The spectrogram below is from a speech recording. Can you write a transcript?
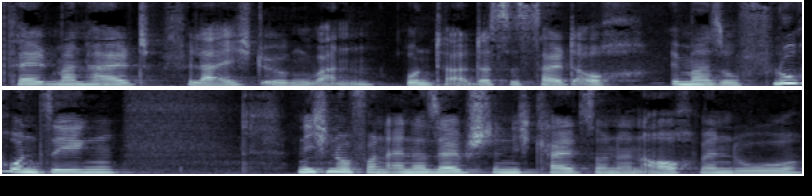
fällt man halt vielleicht irgendwann runter. Das ist halt auch immer so Fluch und Segen. Nicht nur von einer Selbstständigkeit, sondern auch, wenn du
